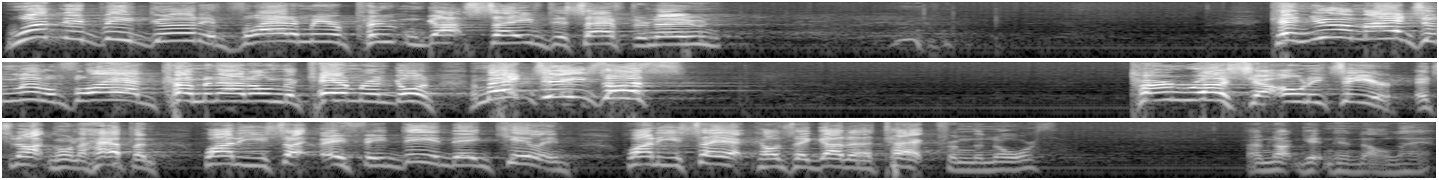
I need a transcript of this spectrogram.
Wouldn't it be good if Vladimir Putin got saved this afternoon? Can you imagine little Vlad coming out on the camera and going, Make Jesus! Turn Russia on its ear. It's not going to happen. Why do you say, if he did, they'd kill him. Why do you say it? Because they got an attack from the north. I'm not getting into all that.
